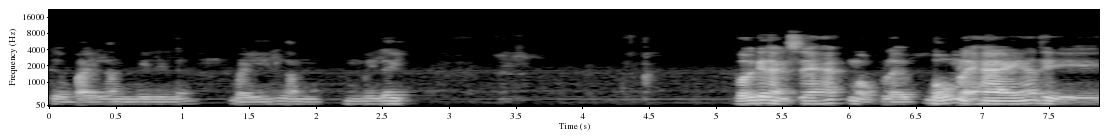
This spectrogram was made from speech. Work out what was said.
từ 75 mm 75 mm với cái thằng CH1 là 402 á, thì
